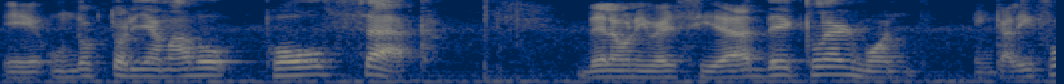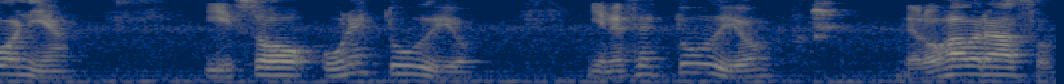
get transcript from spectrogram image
eh, un doctor llamado Paul Sack de la Universidad de Claremont en California hizo un estudio y en ese estudio de los abrazos,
